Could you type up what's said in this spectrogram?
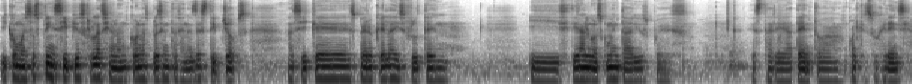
y cómo estos principios relacionan con las presentaciones de Steve Jobs. Así que espero que la disfruten y si tienen algunos comentarios, pues estaré atento a cualquier sugerencia.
